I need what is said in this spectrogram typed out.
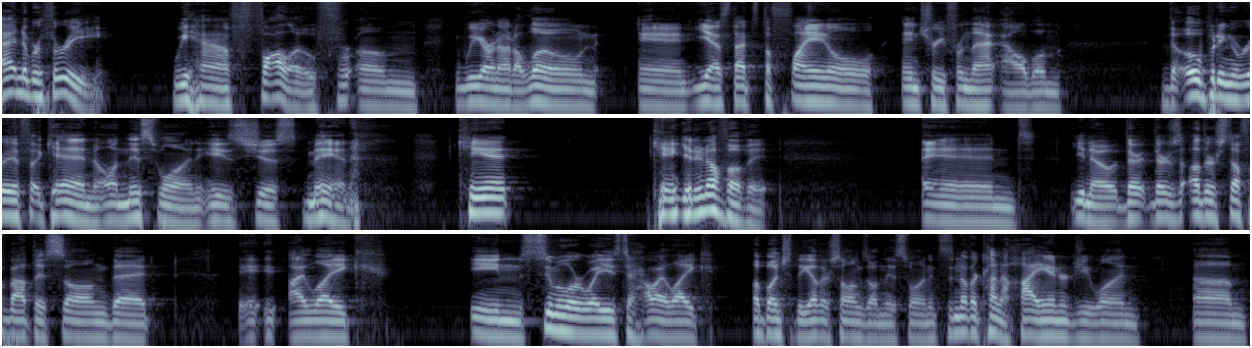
At number three, we have Follow from We Are Not Alone. And yes, that's the final entry from that album. The opening riff again on this one is just, man, can't can't get enough of it. And you know, there there's other stuff about this song that I like in similar ways to how I like a bunch of the other songs on this one. It's another kind of high energy one. Um,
